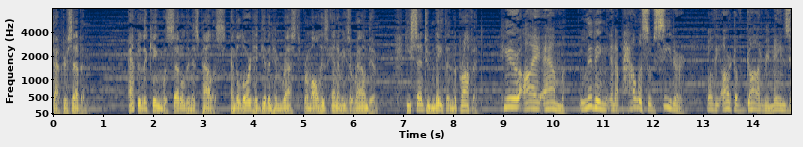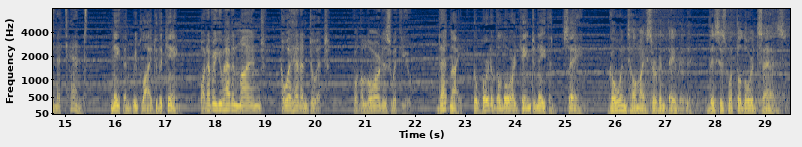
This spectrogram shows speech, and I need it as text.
Chapter 7 After the king was settled in his palace, and the Lord had given him rest from all his enemies around him, he said to Nathan the prophet, Here I am, living in a palace of cedar, while the ark of God remains in a tent. Nathan replied to the king, Whatever you have in mind, go ahead and do it, for the Lord is with you. That night the word of the Lord came to Nathan, saying, Go and tell my servant David, This is what the Lord says.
